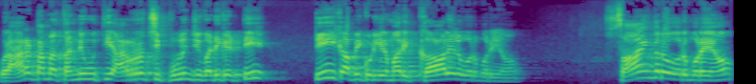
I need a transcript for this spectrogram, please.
ஒரு அரை டம்ளர் தண்ணி ஊற்றி அரைச்சி புழிஞ்சு வடிகட்டி டீ காபி குடிக்கிற மாதிரி காலையில் ஒரு முறையும் சாயந்தரம் ஒரு முறையும்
